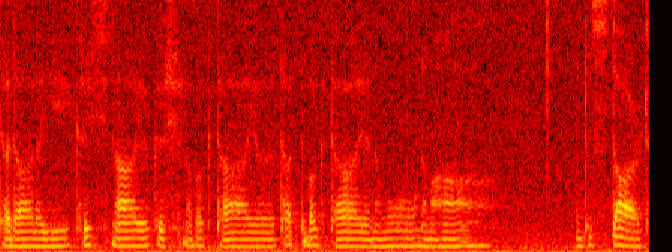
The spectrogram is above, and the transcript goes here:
Tadalayi Krishnaya Krishna Bhaktaya Tat Bhaktaya Namo Namaha. And to start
